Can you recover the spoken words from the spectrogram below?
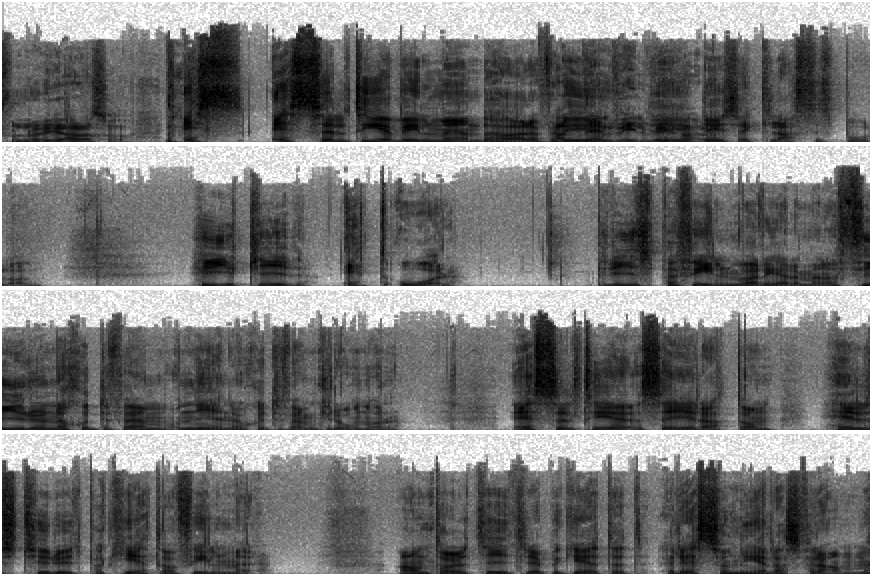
får nog göra så. S SLT vill man ju ändå höra, för Ja, det, är, vill vi det, höra. det är så ett klassiskt bolag. Hyrtid, ett år. Pris per film varierar mellan 475 och 975 kronor. SLT säger att de helst hyr ut paket av filmer. Antalet titlar i paketet resoneras fram.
